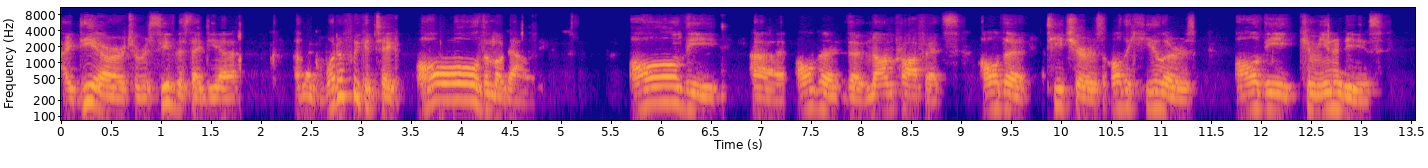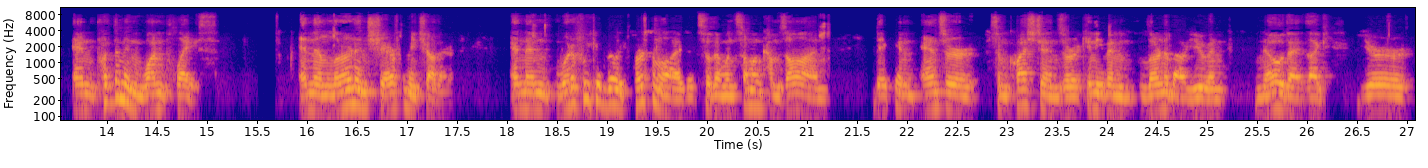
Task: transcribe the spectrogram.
idea or to receive this idea of like, what if we could take all the modalities, all the uh, all the, the nonprofits, all the teachers, all the healers, all the communities, and put them in one place, and then learn and share from each other. And then what if we could really personalize it so that when someone comes on, they can answer some questions or it can even learn about you and know that like you're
